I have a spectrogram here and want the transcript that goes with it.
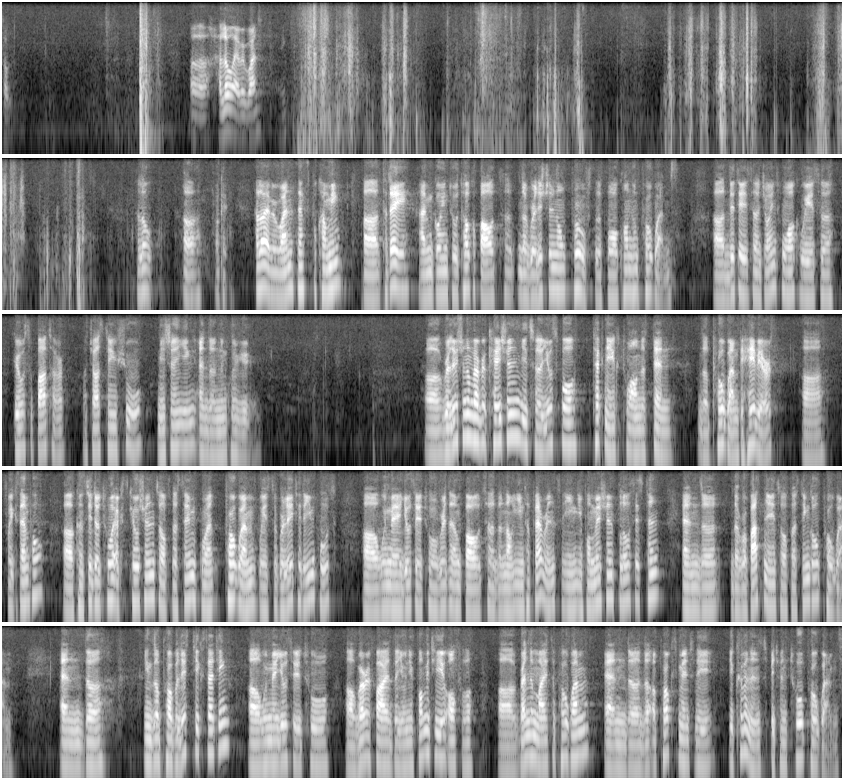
sorry. Uh, hello, everyone. Hello. Uh, okay. Hello, everyone. Thanks for coming. Uh, today, I'm going to talk about uh, the relational proofs for quantum programs. Uh, this is a joint work with uh, Gilles Barthe, uh, Justin Hsu, Mingsheng Ying, and uh, Nengkun Yu. Uh, relational verification is a useful technique to understand the program behaviors. Uh, for example, uh, consider two executions of the same program with related inputs uh, we may use it to reason about uh, the non-interference in information flow system and the robustness of a single program. And in the probabilistic setting, uh, we may use it to uh, verify the uniformity of a randomized program and the approximately equivalence between two programs.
